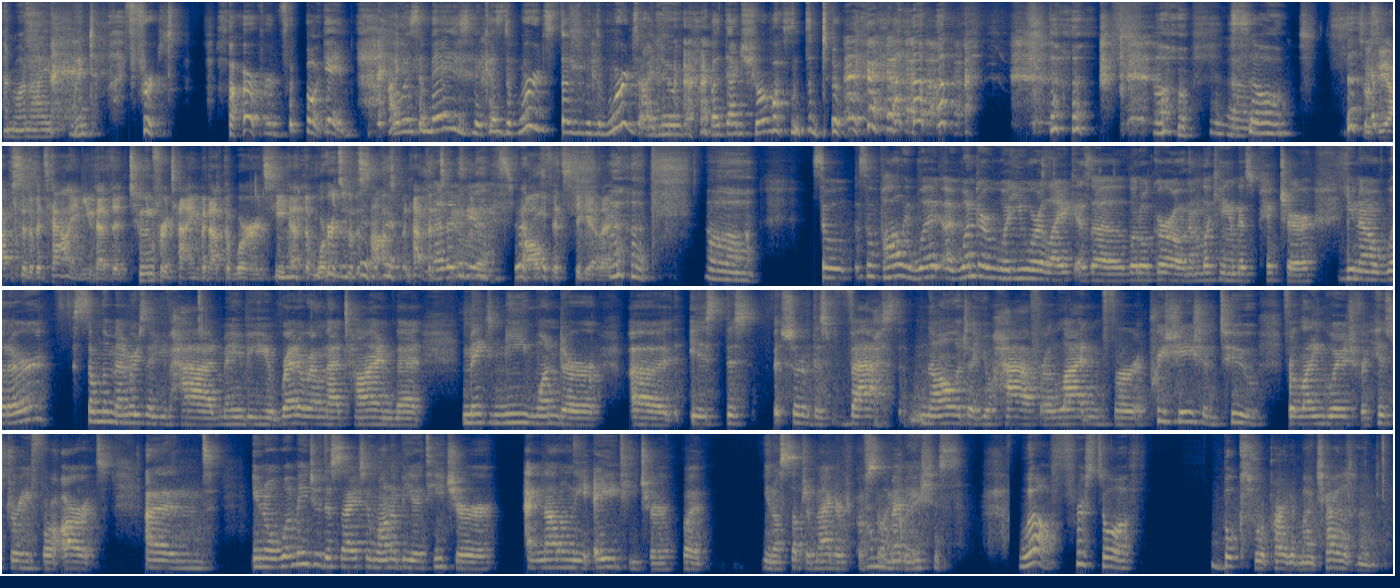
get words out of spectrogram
And when I went to my first Harvard football game, I was amazed because the words those were the words I knew, but that sure wasn't the tune. oh, So so it's the opposite of Italian. You had the tune for Italian, but not the words. He had the words for the songs, but not the tune. Right. It all fits together. oh. So, so Polly, what I wonder what you were like as a little girl, and I'm looking at this picture. You know, what are some of the memories that you've had, maybe right around that time, that make me wonder? Uh, is this sort of this vast knowledge that you have for Latin, for appreciation too, for language, for history, for art. And, you know, what made you decide to want to be a teacher and not only a teacher, but, you know, subject matter of oh so many? Gracious. Well, first off, books were part of my childhood.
